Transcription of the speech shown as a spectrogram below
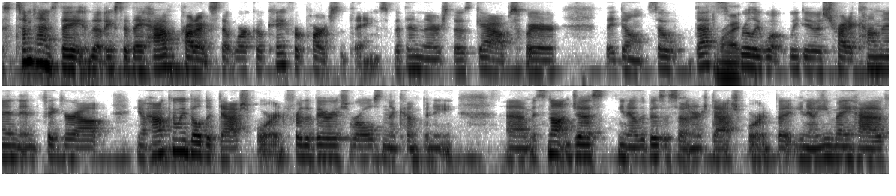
sometimes they, like I said, they have products that work okay for parts of things, but then there's those gaps where they don't. So that's right. really what we do is try to come in and figure out, you know, how can we build a dashboard for the various roles in the company? Um, it's not just, you know, the business owner's dashboard, but, you know, you may have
